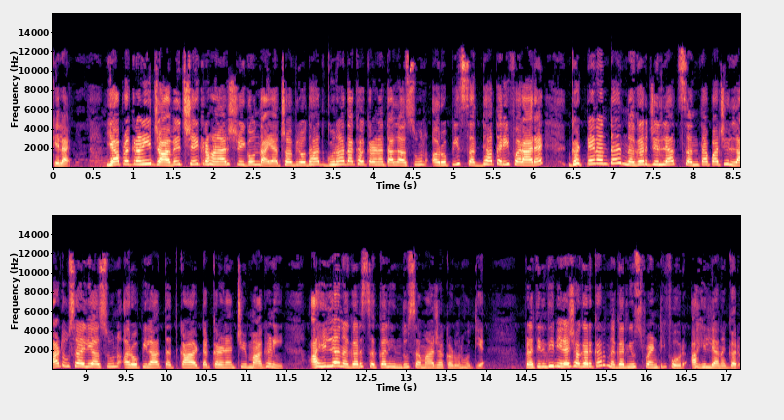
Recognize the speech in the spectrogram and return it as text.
केलाय. या प्रकरणी जावेद शेख राहणार श्रीगोंदा याच्या विरोधात गुन्हा दाखल करण्यात आला असून आरोपी सध्या तरी फरार आहे. घटनेनंतर नगर जिल्ह्यात संतापाची लाट उसळली असून आरोपीला तत्काळ अटक करण्याची मागणी अहिल्यानगर सकल हिंदू समाजाकडून होतीये. प्रतिनिधी Nilesh Agarkar Nagar news twenty four Ahilyanagar.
